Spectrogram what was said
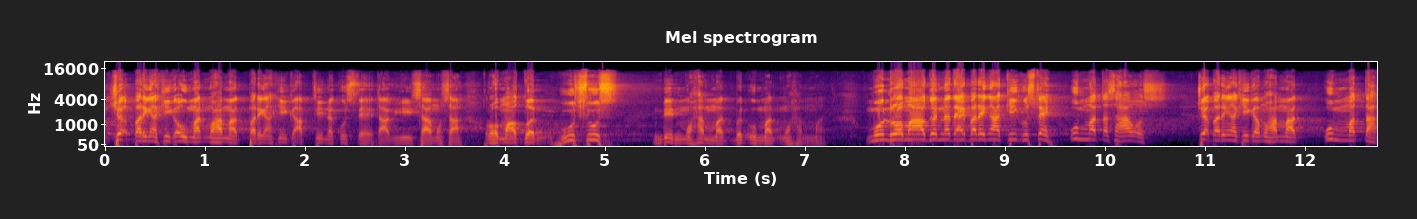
cek paring aki ka umat Muhammad, paring aki ka abdi ku teh tapi bisa Musa. Ramadan khusus din Muhammad ben umat Muhammad. Mun Ramadan na tay paring aki ku teh umat tasawos. Cek paring aki ka Muhammad, umat ta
